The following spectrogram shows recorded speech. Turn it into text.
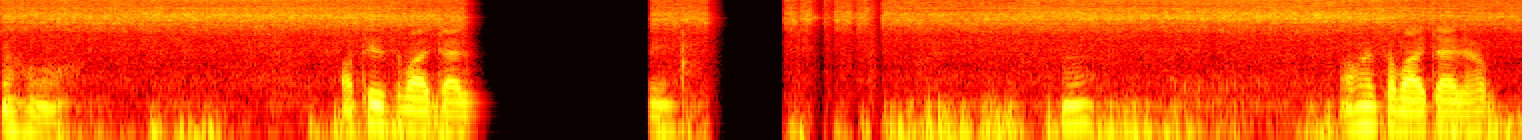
อื้อหือเอาที่สบายใจเอาให้สบายใจเลยครับ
